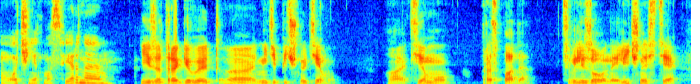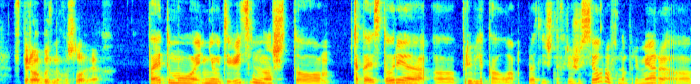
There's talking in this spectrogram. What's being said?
очень атмосферная. И затрагивает э, нетипичную тему, э, тему распада цивилизованной личности в первобытных условиях. Поэтому неудивительно, что такая история э, привлекала различных режиссеров. Например, э,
